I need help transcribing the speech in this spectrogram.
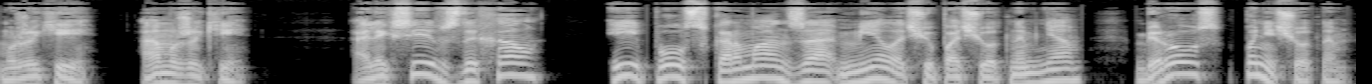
«Мужики, а мужики». Алексей вздыхал и полз в карман за мелочью по четным дням, Бероуз — по нечетным.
